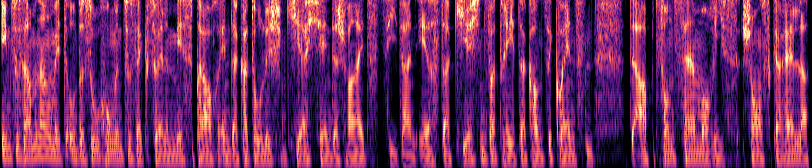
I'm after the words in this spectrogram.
Im Zusammenhang mit Untersuchungen zu sexuellem Missbrauch in der katholischen Kirche in der Schweiz zieht ein erster Kirchenvertreter Konsequenzen. Der Abt von Saint-Maurice, Jean Scarella,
